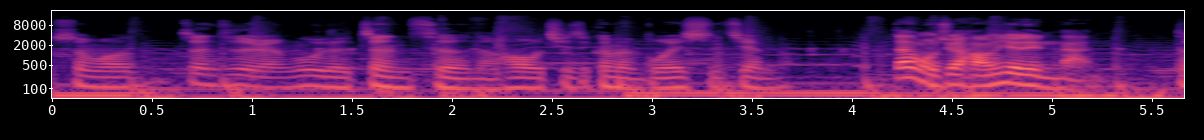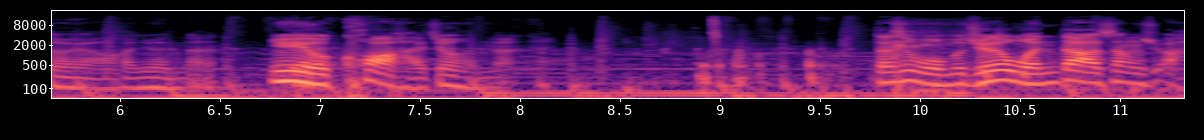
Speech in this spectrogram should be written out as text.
什么政治人物的政策，然后其实根本不会实践吗？但我觉得好像有点难。对啊，感觉很难，因为有跨海就很难、欸。但是我们觉得文大上去啊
